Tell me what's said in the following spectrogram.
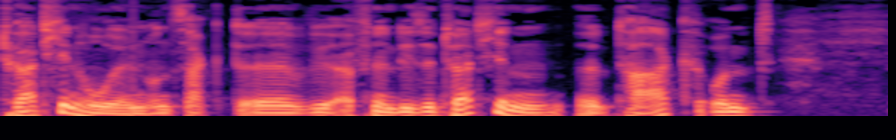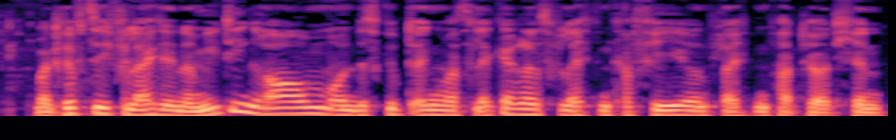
Törtchen holen und sagt, äh, wir öffnen diese Törtchen-Tag und man trifft sich vielleicht in einem Meetingraum und es gibt irgendwas Leckeres, vielleicht ein Kaffee und vielleicht ein paar Törtchen.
